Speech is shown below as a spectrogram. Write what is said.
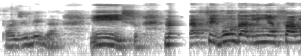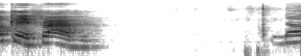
Pode ligar. Isso. Na segunda linha fala o quê, Flávio? Dois,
